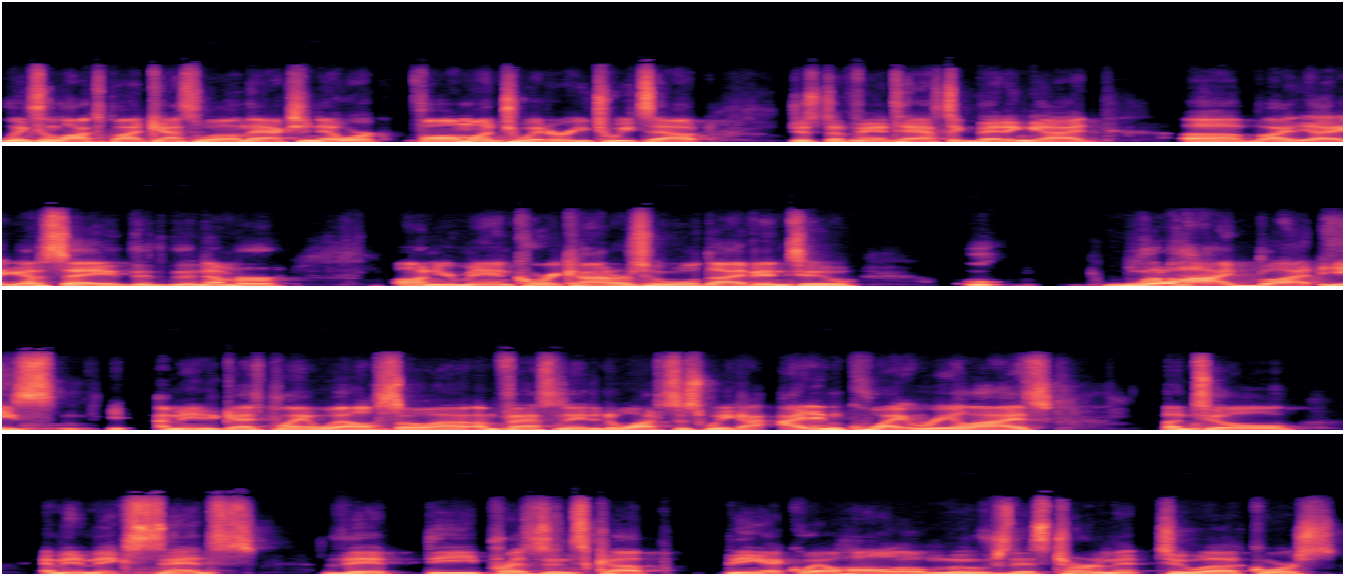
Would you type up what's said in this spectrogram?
Links and Locks podcast as well on the Action Network. Follow him on Twitter. He tweets out just a fantastic betting guide. Uh, I, I got to say the, the number on your man Corey Conners, who we'll dive into, little high, but he's, I mean, the guy's playing well. So uh, I'm fascinated to watch this week. I, I didn't quite realize until, I mean, it makes sense that the President's Cup being at Quail Hollow moves this tournament to, uh, of course,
